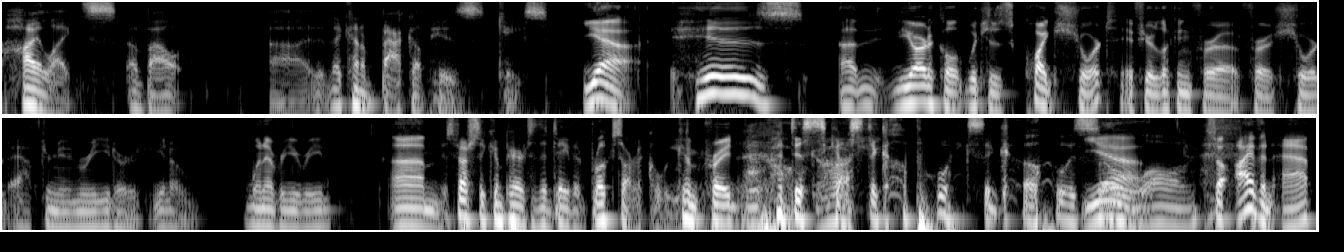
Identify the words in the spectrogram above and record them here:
highlights about uh, that kind of back up his case. Yeah, his uh, the article, which is quite short, if you're looking for a for a short afternoon read, or you know, whenever you read, Especially compared to the David Brooks article we compared oh, discussed gosh. a couple weeks ago. It was yeah. so long. So I have an app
